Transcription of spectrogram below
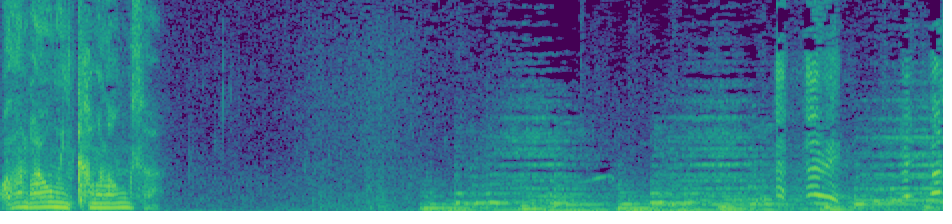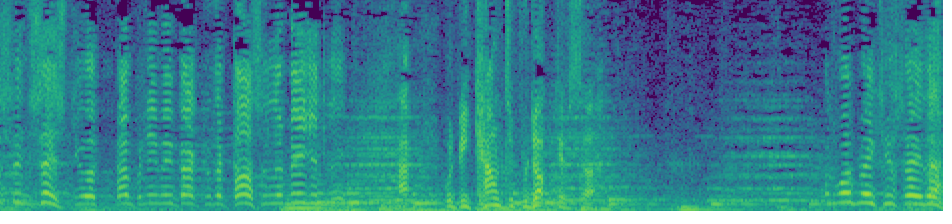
Well, then by all means, come along, sir. Uh, Harry, I must insist you accompany me back to the castle immediately. That would be counterproductive, sir. But what makes you say that?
